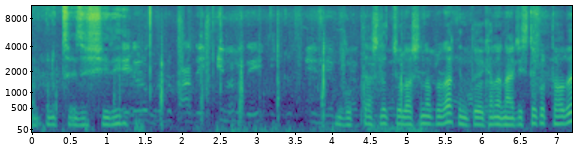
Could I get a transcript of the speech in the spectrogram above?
তারপর হচ্ছে যে সিঁড়ি। ঘুরতে আসলে চলে আসেন আপনারা, কিন্তু এখানে নাইট স্টে করতে হবে।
